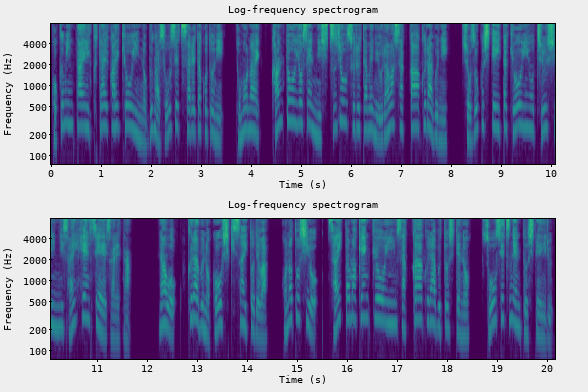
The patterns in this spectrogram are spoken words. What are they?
国民体育大会教員の部が創設されたことに伴い、関東予選に出場するために浦和サッカークラブに所属していた教員を中心に再編成された。なお、クラブの公式サイトでは、この年を埼玉県教員サッカークラブとしての創設年としている。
